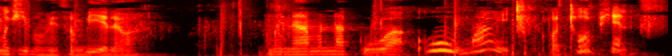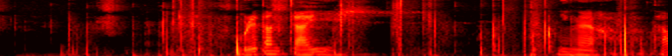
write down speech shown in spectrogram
เมื่อกี้ผมเห็นซอมบี้อะไรวะ ไม่นะมันน่ากลัวโอ้ไม่ ขอโทษเพี้ยนผมได้ตั้งใจ นี่ไงครับครับถ้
